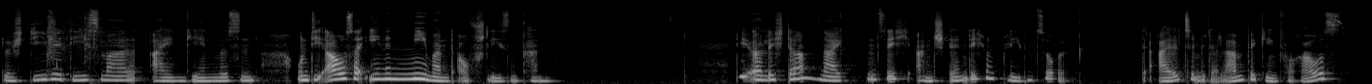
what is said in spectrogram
durch die wir diesmal eingehen müssen und die außer Ihnen niemand aufschließen kann. Die Irrlichter neigten sich anständig und blieben zurück. Der Alte mit der Lampe ging voraus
